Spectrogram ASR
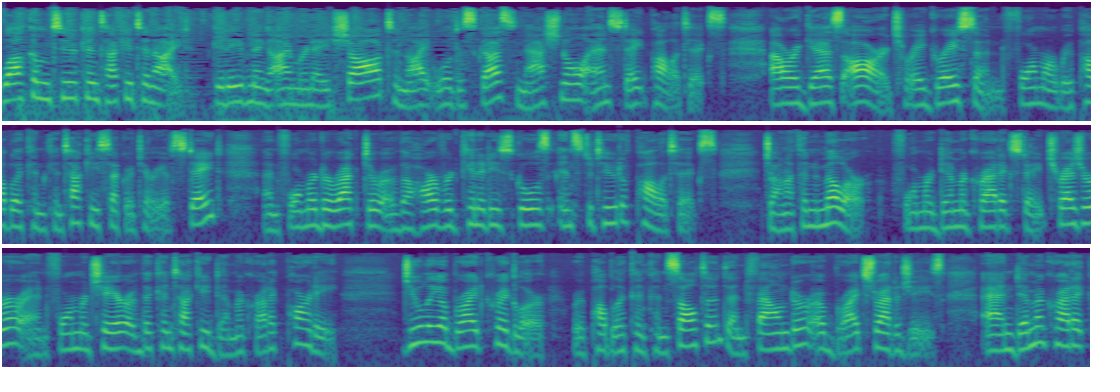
Welcome to Kentucky Tonight. Good evening. I'm Renee Shaw. Tonight we'll discuss national and state politics. Our guests are Trey Grayson, former Republican Kentucky Secretary of State and former director of the Harvard Kennedy School's Institute of Politics, Jonathan Miller, former Democratic State Treasurer and former chair of the Kentucky Democratic Party. Julia Bright Crigler, Republican consultant and founder of Bright Strategies, and Democratic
